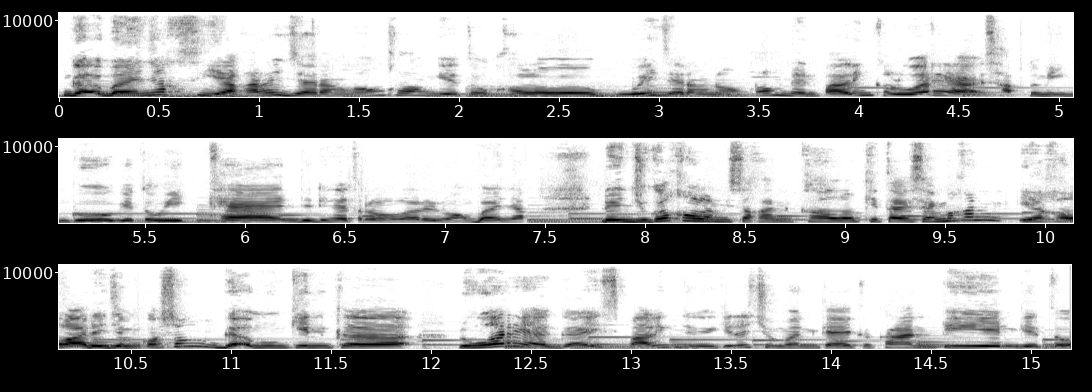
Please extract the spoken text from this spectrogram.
nggak banyak sih ya karena jarang nongkrong gitu. Kalau gue jarang nongkrong dan paling keluar ya Sabtu Minggu gitu weekend jadi nggak terlalu ngeluarin uang banyak. Dan juga kalau misalkan kalau kita SMA kan ya kalau ada jam kosong nggak mungkin ke luar ya guys. Paling juga kita cuman kayak ke kantin gitu,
